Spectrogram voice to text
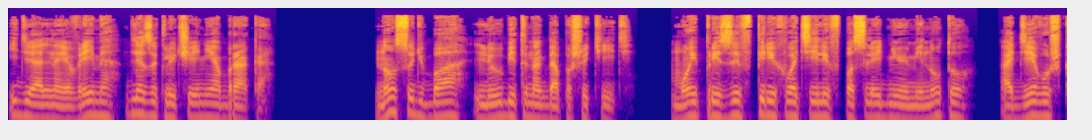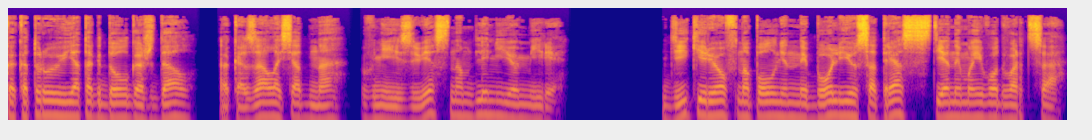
идеальное время для заключения брака. Но судьба любит иногда пошутить. Мой призыв перехватили в последнюю минуту, а девушка, которую я так долго ждал, оказалась одна в неизвестном для нее мире. Дикий рев, наполненный болью, сотряс стены моего дворца,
